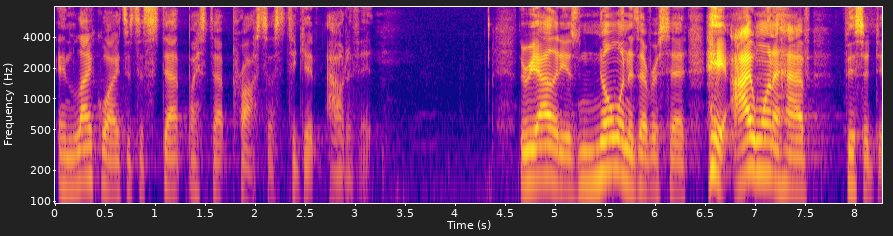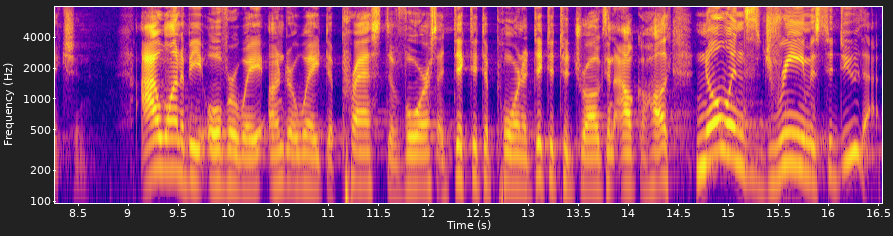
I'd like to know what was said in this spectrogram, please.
And likewise, it's a step by step process to get out of it. The reality is, no one has ever said, hey, I want to have this addiction. I want to be overweight, underweight, depressed, divorced, addicted to porn, addicted to drugs, and alcoholic. No one's dream is to do that.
